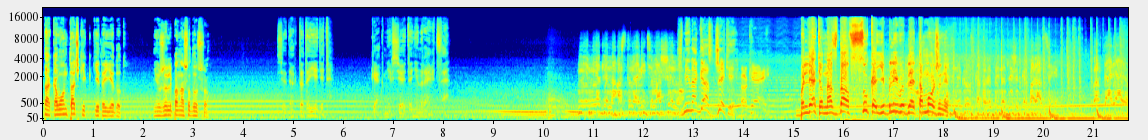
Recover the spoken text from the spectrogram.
Так, а вон тачки какие-то едут. Неужели по нашу душу? Сюда кто-то едет. Как мне все это не нравится. Немедленно остановите машину. Жми на газ, Джеки! Окей. Блять, он нас дал, сука, ебливый, блядь, таможенник. Повторяю.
